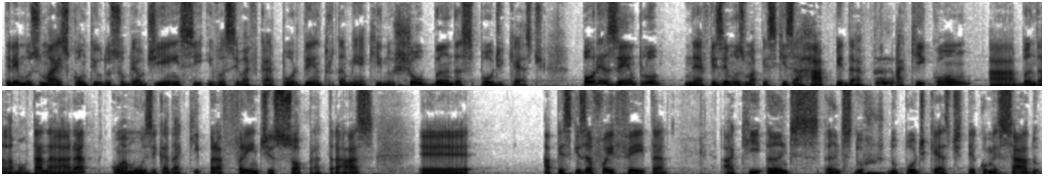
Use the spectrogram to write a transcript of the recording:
teremos mais conteúdo sobre audiência e você vai ficar por dentro também aqui no Show Bandas Podcast. Por exemplo, né, fizemos uma pesquisa rápida aqui com a banda La Montanara, com a música daqui para frente só para trás. É, a pesquisa foi feita aqui antes, antes do, do podcast ter começado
